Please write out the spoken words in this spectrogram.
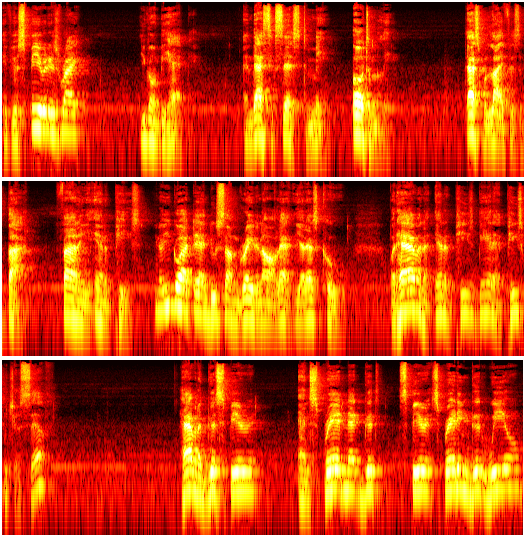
If your spirit is right, you're going to be happy. And that's success to me, ultimately. That's what life is about, finding your inner peace. You know, you go out there and do something great and all that. Yeah, that's cool. But having an inner peace, being at peace with yourself, having a good spirit and spreading that good spirit, spreading goodwill,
